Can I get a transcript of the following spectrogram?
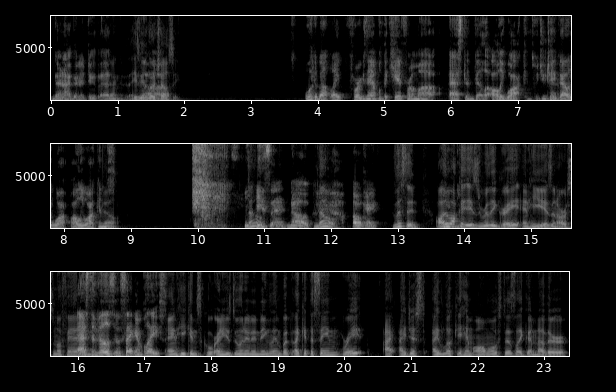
They're not gonna do that. gonna do that. He's going to go to Uh, Chelsea. What about like for example the kid from uh Aston Villa, Ollie Watkins? Would you take Yeah. Ollie, Wa- Ollie Watkins? No. No. he said no. No. Okay. Listen, Ollie Watkins is really great and he is an Arsenal fan. Aston Villa's in second place. and he can score and he's doing it in England, but like at the same rate, I, I just I look at him almost as like another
